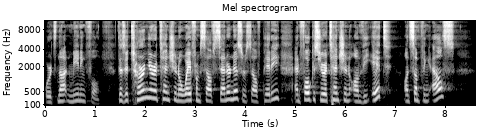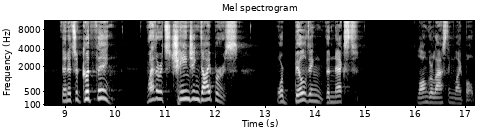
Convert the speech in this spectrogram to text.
or it's not meaningful? Does it turn your attention away from self centeredness or self pity and focus your attention on the it, on something else? Then it's a good thing. Whether it's changing diapers or building the next longer lasting light bulb,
